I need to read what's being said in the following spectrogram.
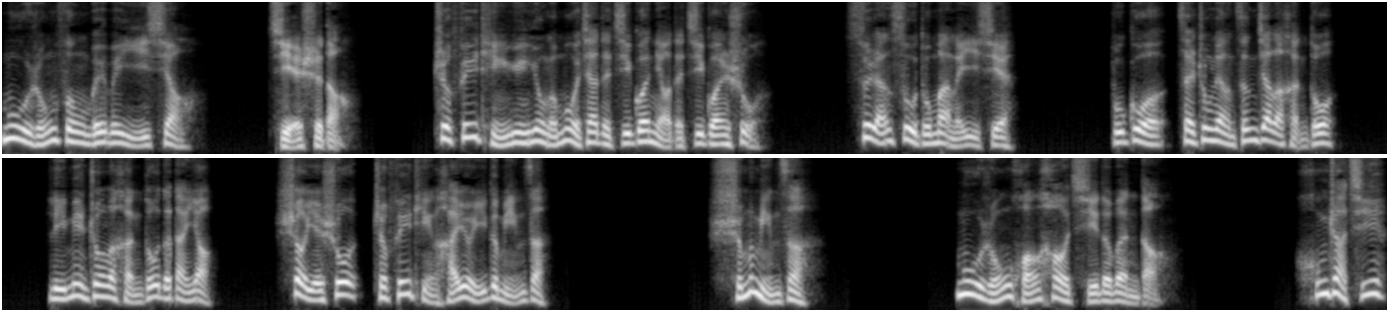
慕容凤微微一笑，解释道：“这飞艇运用了墨家的机关鸟的机关术，虽然速度慢了一些。”不过，在重量增加了很多，里面装了很多的弹药。少爷说，这飞艇还有一个名字，什么名字？慕容皇好奇的问道。轰炸机？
